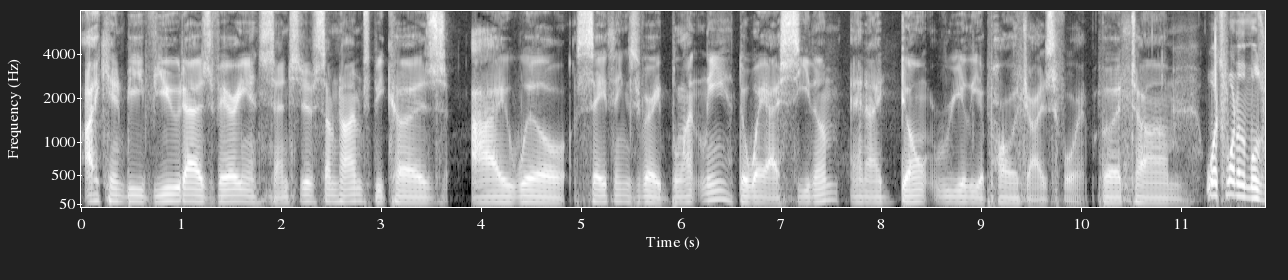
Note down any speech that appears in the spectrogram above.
I can be viewed as very insensitive sometimes because I will say things very bluntly the way I see them, and I don't really apologize for it. But um, What's one of the most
